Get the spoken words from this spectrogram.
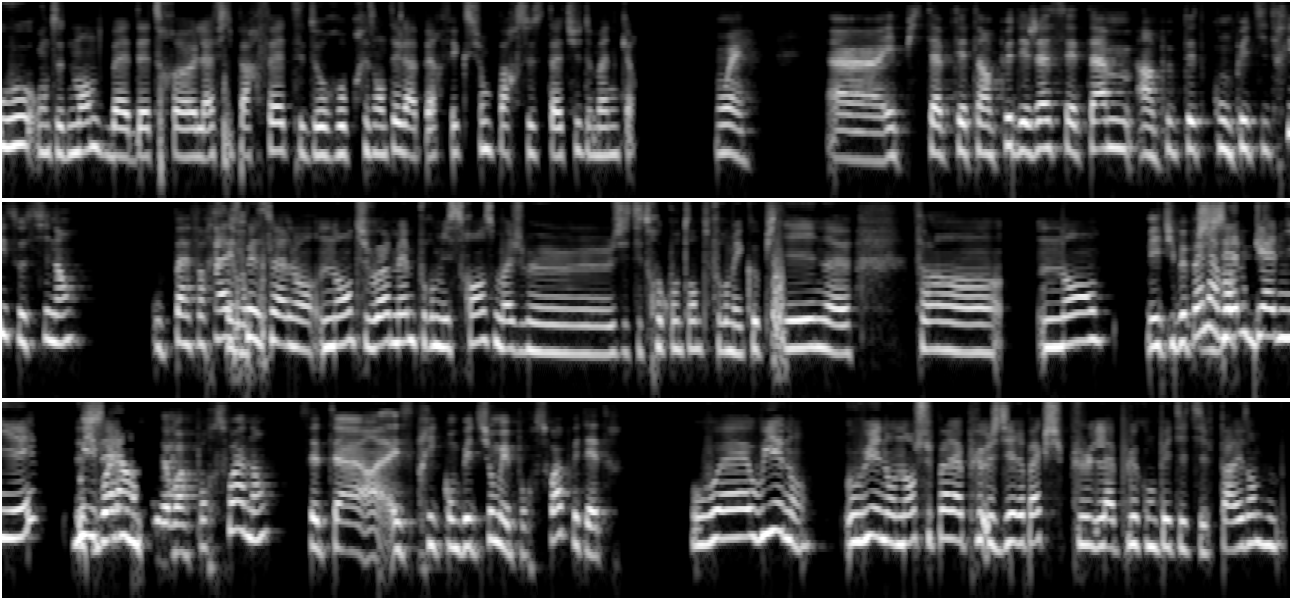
où on te demande bah, d'être euh, la fille parfaite et de représenter la perfection par ce statut de mannequin. Ouais, euh, et puis, tu as peut-être un peu déjà cette âme un peu peut-être compétitrice aussi, non? Ou pas forcément Pas spécialement. Non, tu vois, même pour Miss France, moi, je me, j'étais trop contente pour mes copines. Euh, enfin, non. Mais tu peux pas l'avoir. J'aime gagner. Oui, voilà, on peut l'avoir pour soi, non? Cet euh, esprit compétition, mais pour soi, peut-être? Ouais, oui et non. Oui, non, non, je suis pas la plus, je dirais pas que je suis plus la plus compétitive. Par exemple,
